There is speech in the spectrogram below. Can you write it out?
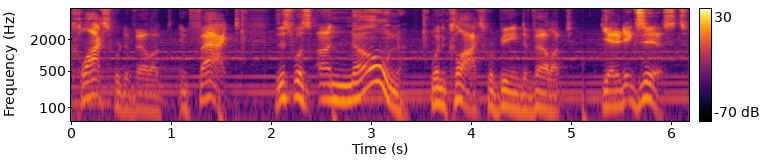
clocks were developed. In fact, this was unknown when clocks were being developed, yet it exists.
